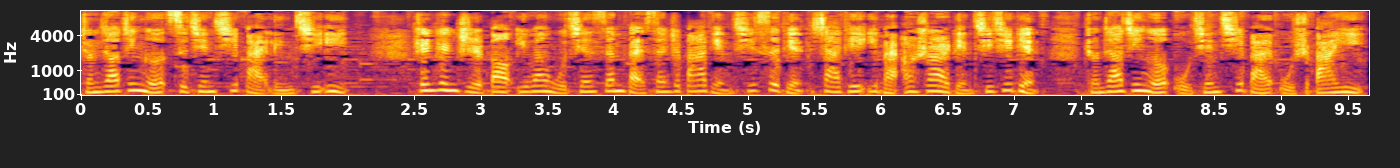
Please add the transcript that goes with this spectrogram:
成交金额四千七百零七亿。深圳指报一万五千三百三十八点七四点，下跌一百二十二点七七点，成交金额五千七百五十八亿。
